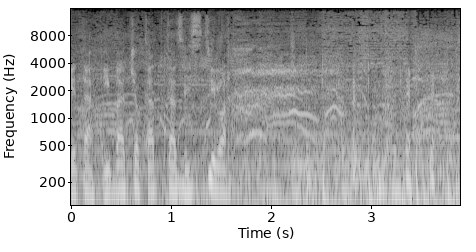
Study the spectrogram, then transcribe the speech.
Je tá chyba, čo Katka zistila.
